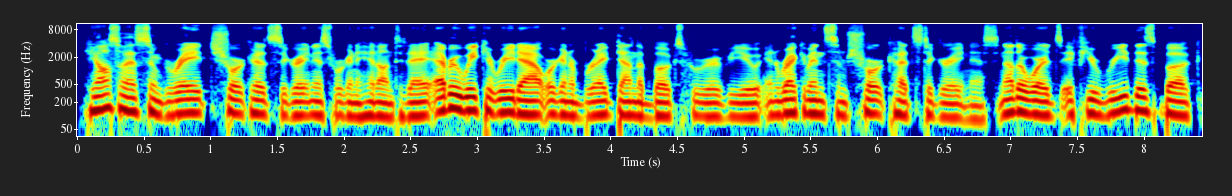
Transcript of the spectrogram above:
He also has some great shortcuts to greatness we're going to hit on today. Every week at Readout, we're going to break down the books we review and recommend some shortcuts to greatness. In other words, if you read this book,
